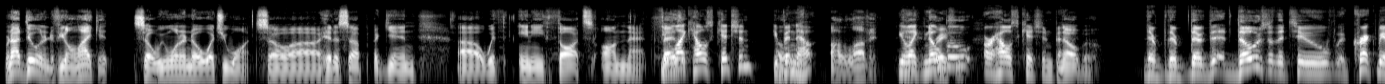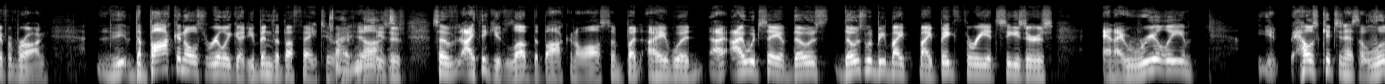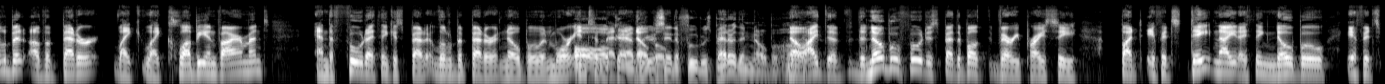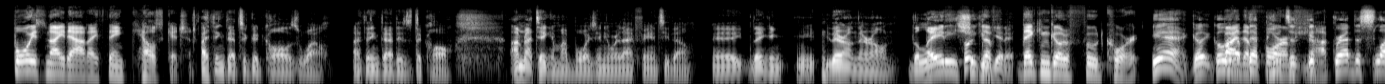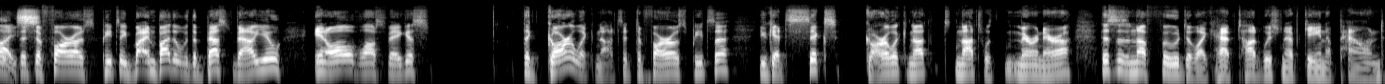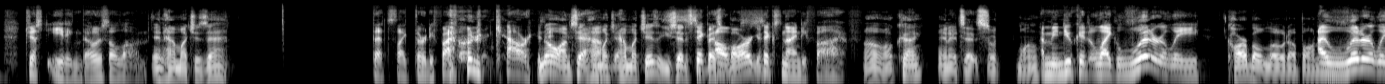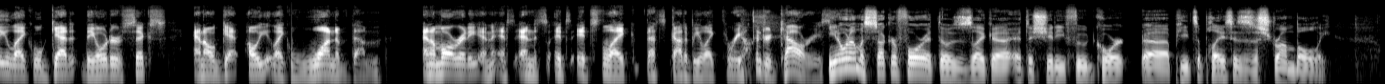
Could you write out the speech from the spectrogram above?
we're not doing it if you don't like it. So we want to know what you want. So uh, hit us up again uh, with any thoughts on that. you like Hell's Kitchen? You've been to Hell- I love it. you Yeah, like Nobu or Hell's Kitchen better? Nobu. They're, they're, they're, th those are the two. Correct me if I'm wrong. The the bacchanal's really good. You've been to the buffet too. I have not. Caesar's. So I think you'd love the bacchanal also. But I would I, I would say of those those would be my my big three at Caesar's, and I really. Hell's Kitchen has a little bit of a better like like clubby environment, and the food I think is better a little bit better at Nobu and more oh, intimate Oh, okay. I thought you were going to say the food was better than Nobu. No, I the the Nobu food is better. They're both very pricey. But if it's date night, I think Nobu. If it's boys' night out, I think Hell's Kitchen. I think that's a good call as well. I think that is the call. I'm not taking my boys anywhere that fancy though. Eh, They can. They're on their own. The lady, she can the- get it. They can go to food court. Yeah, go go get the that pizza. get- grab the slice. The DeFaro's pizza. And by the way, the best value in all of Las Vegas, the garlic nuts at DeFaro's Pizza. You get six garlic nuts nuts with marinara. This is enough food to like have Todd Wishnev gain a pound just eating those alone. and how much is that? That's like 3,500 calories. No, I'm saying how much. How much is it? You said it's Six- the best oh, bargain. Six ninety five. Oh, okay. And it's a, so well I mean, you could like literally. carbo load up on. I it. literally like will get the order of six, and I'll get I'll eat like one of them, and I'm already and it's and it's it's it's like that's got to be like 300 calories. You know what I'm a sucker for at those like uh, at the shitty food court uh, pizza places is a stromboli,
